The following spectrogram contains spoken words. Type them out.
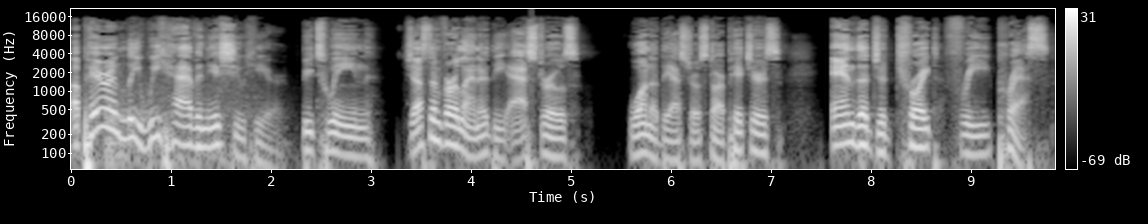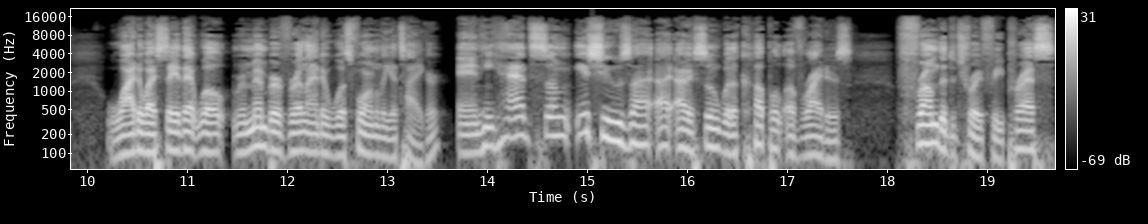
Apparently we have an issue here between Justin Verlander, the Astros, one of the Astros star pitchers, and the Detroit Free Press. Why do I say that? Well, remember Verlander was formerly a Tiger and he had some issues, I, I, I assume, with a couple of writers from the Detroit Free Press.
